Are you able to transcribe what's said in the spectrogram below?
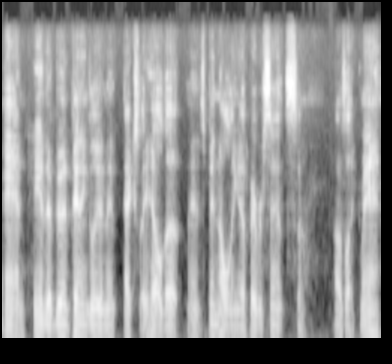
And he ended up doing pin and glue, and it actually held up, and it's been holding up ever since. So I was like, man,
